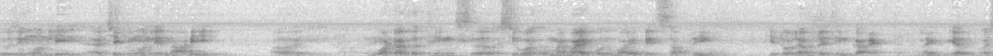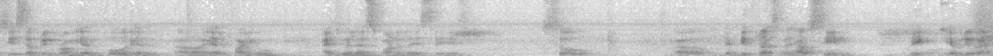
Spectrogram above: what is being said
using only uh, checking only Nadi. Uh, what are the things uh, she was my wife wife is suffering. He told everything correct. Like L, uh, she's suffering from l4 l uh, l5 as well as spondylosis so uh, the difference we have seen like everyone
